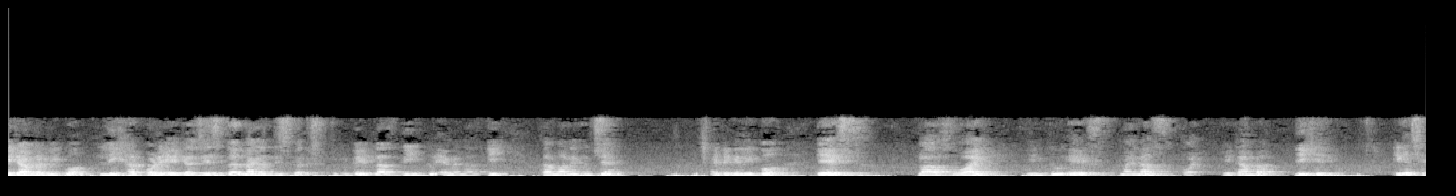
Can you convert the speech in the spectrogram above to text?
এটা আমরা লিখব। লেখার পরে এটা হচ্ছে স্কোয়ার মাইনাস বি স্কোয়ার সূত্র লিখব a plus b into a minus b তার মানে হচ্ছে এটাকে লিখব x plus y into x minus y এটা আমরা লিখে দিব। ঠিক আছে?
